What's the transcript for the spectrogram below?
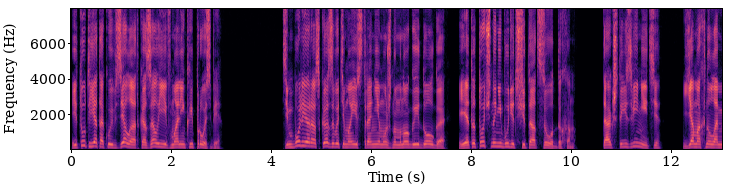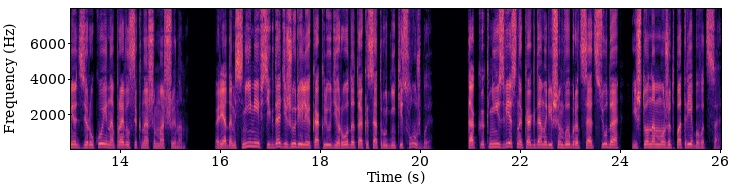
И тут я такой взял и отказал ей в маленькой просьбе. Тем более рассказывать о моей стране можно много и долго, и это точно не будет считаться отдыхом. Так что извините. Я махнул Амёдзе рукой и направился к нашим машинам. Рядом с ними всегда дежурили как люди рода, так и сотрудники службы. Так как неизвестно, когда мы решим выбраться отсюда и что нам может потребоваться.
